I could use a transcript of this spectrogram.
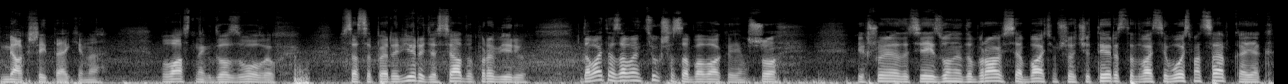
м'якший Текіна. Власник дозволив все це перевірити, я сяду, перевірю. Давайте за ланцюг ще забалакаємо, що якщо я до цієї зони добрався, бачимо, що 428 цепка, як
